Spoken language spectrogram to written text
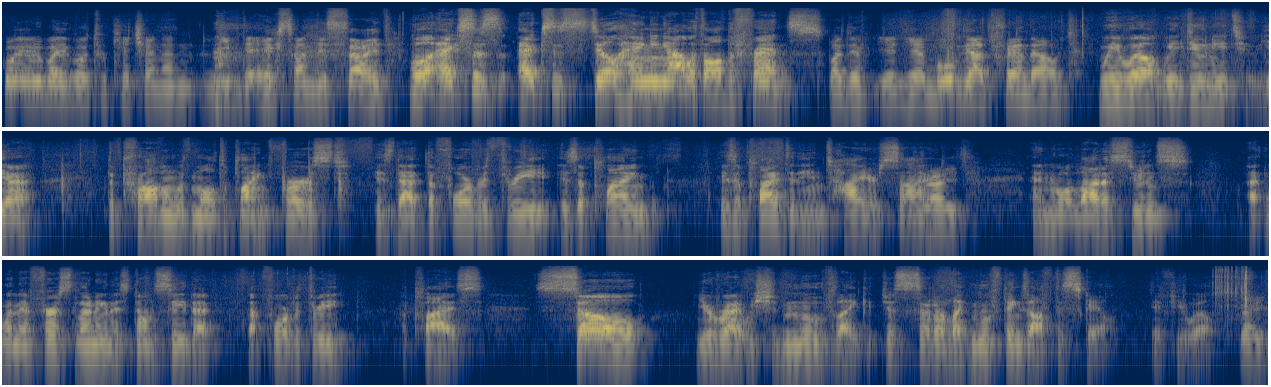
go everybody go to kitchen and leave the x on this side. Well, X is X is still hanging out with all the friends. But if you, you move that friend out. We will. We do need to. Yeah. The problem with multiplying first is that the four over three is applying is applied to the entire side. Right. And a lot of students, when they're first learning this, don't see that that four over three applies. So you're right. We should move like just sort of like move things off the scale, if you will. Right.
